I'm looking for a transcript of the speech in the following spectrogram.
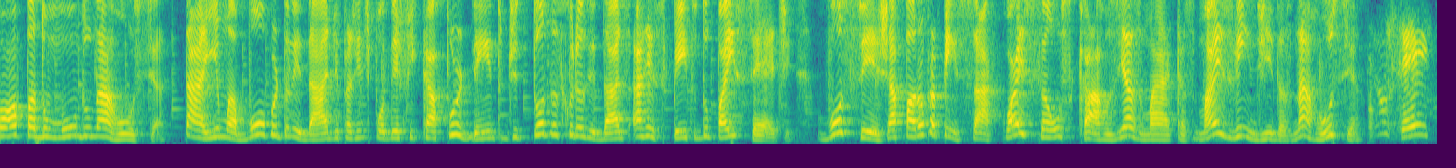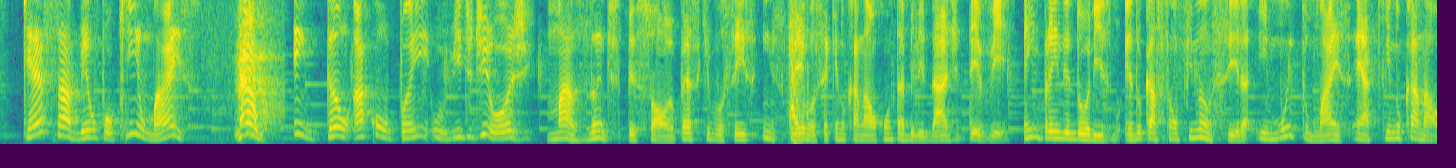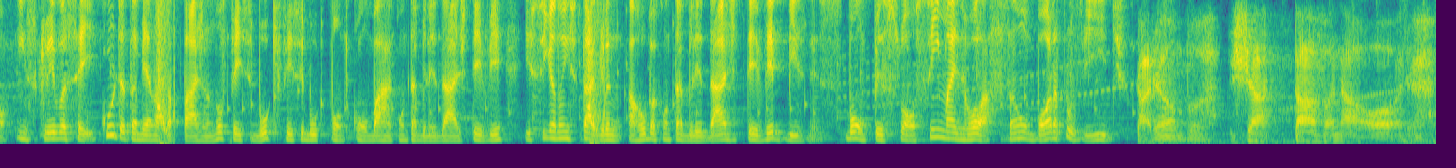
Copa do Mundo na Rússia. Tá aí uma boa oportunidade para a gente poder ficar por dentro de todas as curiosidades a respeito do país sede. Você já parou para pensar quais são os carros e as marcas mais vendidas na Rússia? Não sei. Quer saber um pouquinho mais? Não! Então acompanhe o vídeo de hoje. Mas antes, pessoal, eu peço que vocês inscrevam-se aqui no canal Contabilidade TV. Empreendedorismo, educação financeira e muito mais é aqui no canal. Inscreva-se aí. Curta também a nossa página no Facebook, facebook.com.br contabilidade TV e siga no Instagram, arroba contabilidade TV Business. Bom, pessoal, sem mais enrolação, bora pro vídeo. Caramba, já tava na hora.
